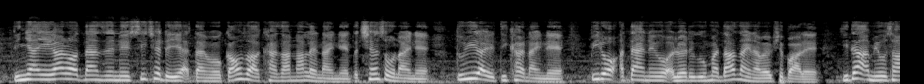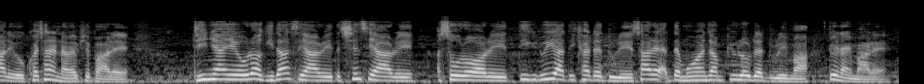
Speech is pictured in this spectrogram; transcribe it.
။ဒီဉာဏ်ရည်ကတော့အတန်စင်တွေစီးချက်တွေရဲ့အတန်ကိုကောင်းစွာခံစားနားလည်နိုင်တယ်၊တချင်းဆိုနိုင်တယ်၊တူရိယာတွေတိခတ်နိုင်တယ်ပြီးတော့အတန်တွေကိုအလွယ်တကူမှတ်သားနိုင်တာပဲဖြစ်ပါတယ်။ဂီတအမျိုးအစားတွေကိုခွဲခြားနိုင်တာပဲဖြစ်ပါတယ်။ဒီဉာဏ်ရည်ကိုတော့ဂီတဆရာတွေတချင်းဆရာတွေအဆိုတော်တွေတီရိယာတိခတ်တဲ့သူတွေစတဲ့အသက်မွေးဝမ်းကြောင်းပြုလုပ်တဲ့သူတွေမှာတွေ့နိုင်ပါတယ်။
